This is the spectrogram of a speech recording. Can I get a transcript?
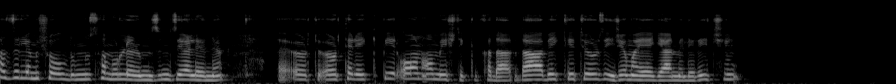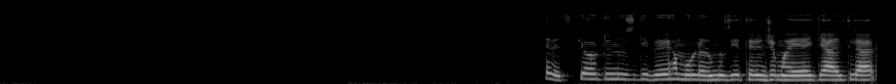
Hazırlamış olduğumuz hamurlarımızın üzerlerine e, örtü örterek bir 10-15 dakika kadar daha bekletiyoruz iyice maya gelmeleri için. Evet gördüğünüz gibi hamurlarımız yeterince mayaya geldiler.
